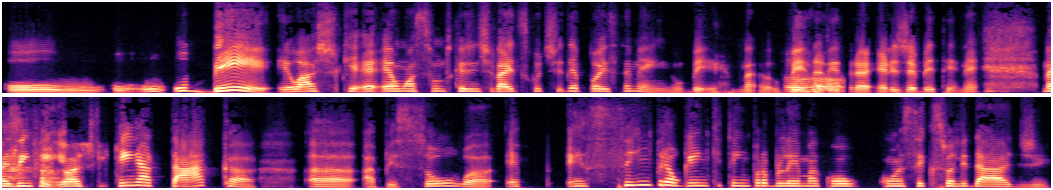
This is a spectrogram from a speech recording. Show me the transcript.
ou o, o, B, eu acho que é, é, um assunto que a gente vai discutir depois também, o B, o B uhum. da letra LGBT, né? Mas, enfim, eu acho que quem ataca uh, a pessoa é, é sempre alguém que tem problema com, com a sexualidade.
